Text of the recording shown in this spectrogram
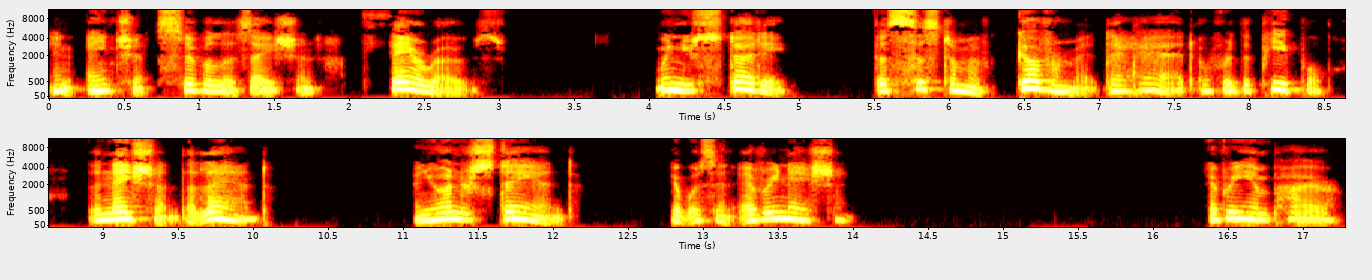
in ancient civilization, pharaohs, when you study the system of government they had over the people, the nation, the land, and you understand it was in every nation, every empire,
